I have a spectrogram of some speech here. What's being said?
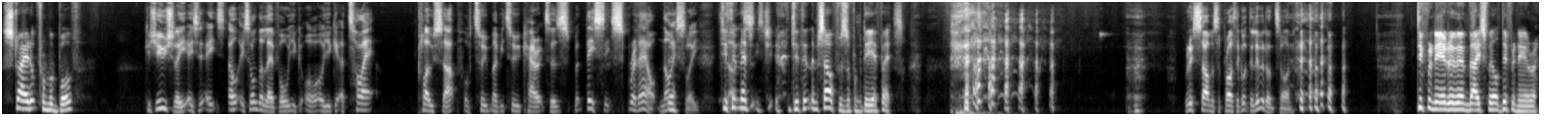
straight up from above. because usually it's it's oh, it's on the level you or, or you get a tight close up of two maybe two characters but this it's spread out nicely Do you think it's- it's- Do you think themselves are from DFS? well if some are surprised they got delivered on time Different era than days, Different era.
